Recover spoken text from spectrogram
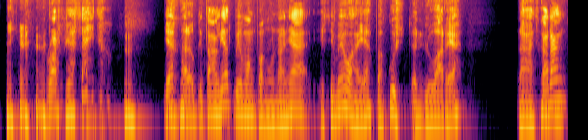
luar biasa itu ya kalau kita lihat memang bangunannya istimewa ya bagus dari luar ya nah sekarang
